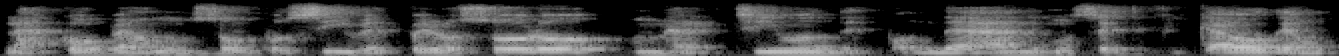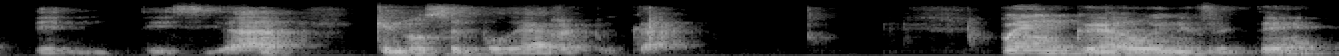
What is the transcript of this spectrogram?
Las copias aún son posibles, pero solo un archivo dispondrá de un certificado de autenticidad que no se podrá replicar. Pueden crear un NFT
